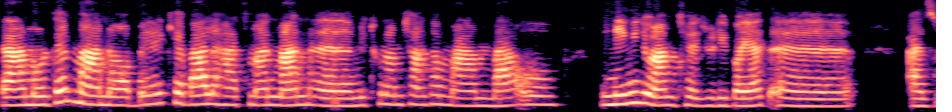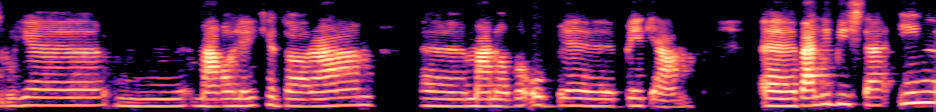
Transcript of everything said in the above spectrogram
در مورد منابع که بله حتما من می‌تونم چند تا منبع و نمی‌دونم چجوری باید از روی مقاله‌ای که دارم منابع رو بگم. ولی بیشتر این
